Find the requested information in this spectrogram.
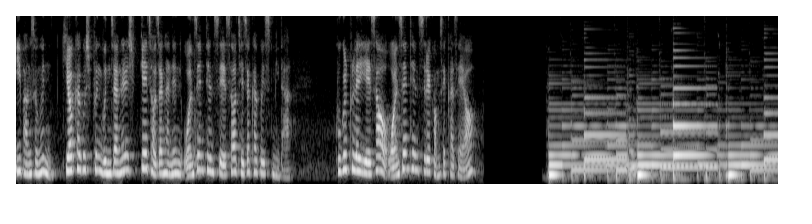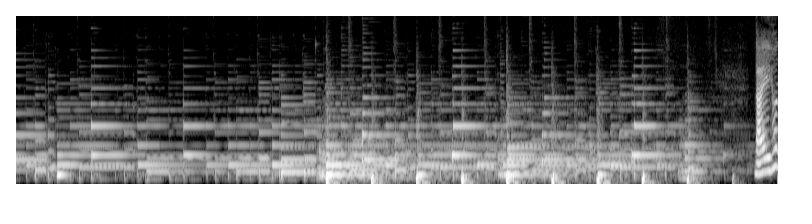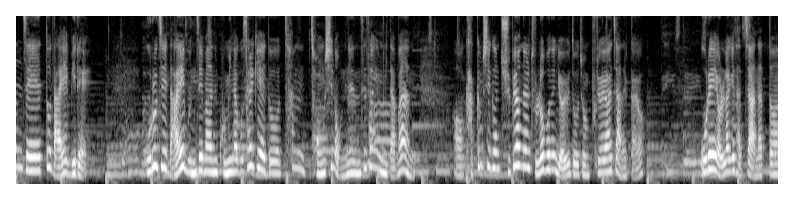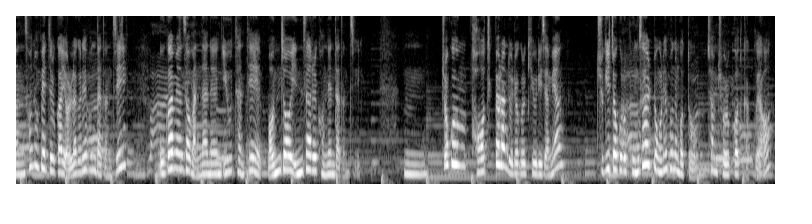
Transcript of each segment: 이 방송은 기억하고 싶은 문장을 쉽게 저장하는 원센텐스에서 제작하고 있습니다. 구글 플레이에서 원센텐스를 검색하세요. 현재 또 나의 미래. 오로지 나의 문제만 고민하고 살기에도 참 정신없는 세상입니다만, 어, 가끔씩은 주변을 둘러보는 여유도 좀 부려야 하지 않을까요? 오래 연락이 닿지 않았던 선후배들과 연락을 해본다든지, 오가면서 만나는 이웃한테 먼저 인사를 건넨다든지, 음, 조금 더 특별한 노력을 기울이자면 주기적으로 봉사활동을 해보는 것도 참 좋을 것 같고요.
